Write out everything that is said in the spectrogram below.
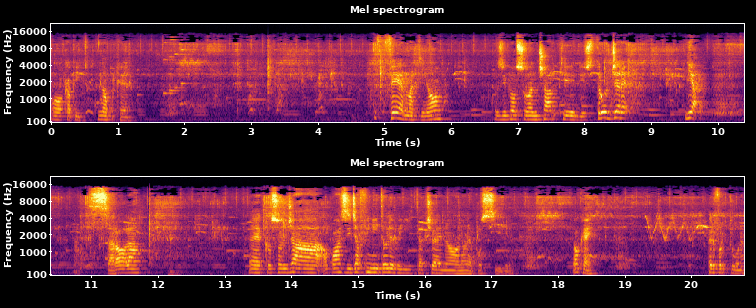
Ho capito. No, perché... Fermati, no? Così posso lanciarti e distruggere. Via. Mazzarola. Ecco, sono già... Ho quasi già finito le vita. Cioè, no, non è possibile. Ok. Per fortuna.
